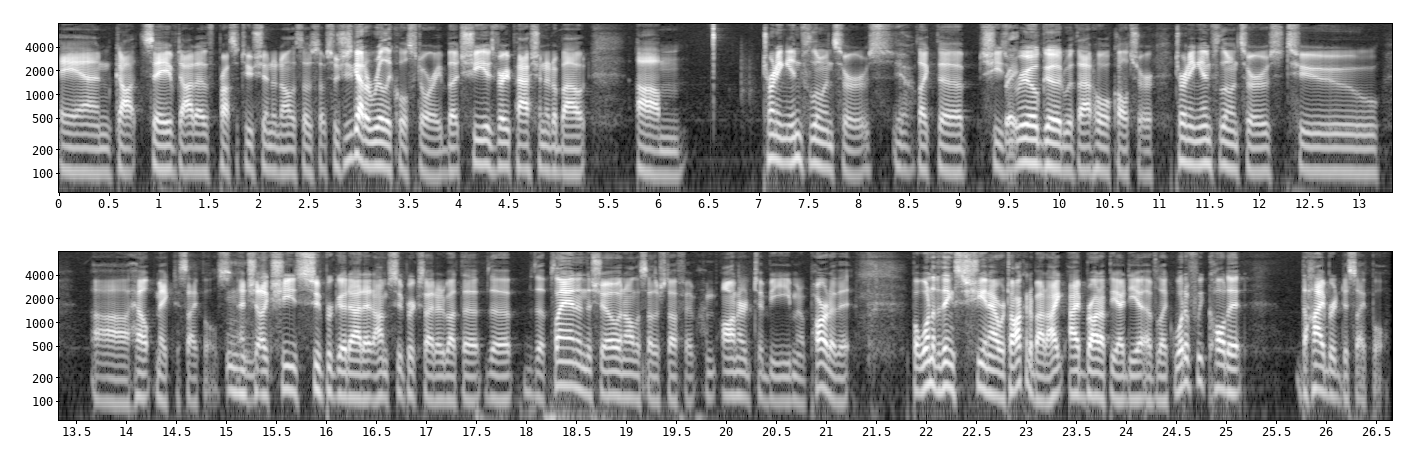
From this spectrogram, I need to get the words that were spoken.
and got saved out of prostitution and all this other stuff. So she's got a really cool story. But she is very passionate about um, turning influencers. Yeah. Like the she's Right. real good with that whole culture, turning influencers to uh, help make disciples. And she like she's super good at it. I'm super excited about the the the plan and the show and all this other stuff. I'm- I'm honored to be even a part of it. But one of the things she and I were talking about, I, I brought up the idea of like, what if we called it the hybrid disciple?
